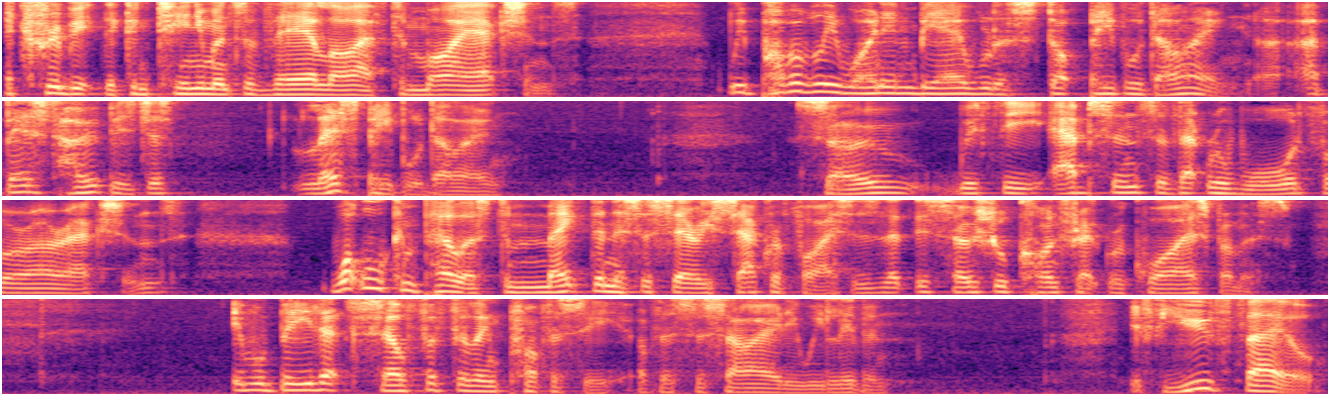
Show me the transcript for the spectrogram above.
attribute the continuance of their life to my actions. We probably won't even be able to stop people dying. Our best hope is just less people dying. So, with the absence of that reward for our actions, what will compel us to make the necessary sacrifices that this social contract requires from us? It will be that self fulfilling prophecy of the society we live in. If you fail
